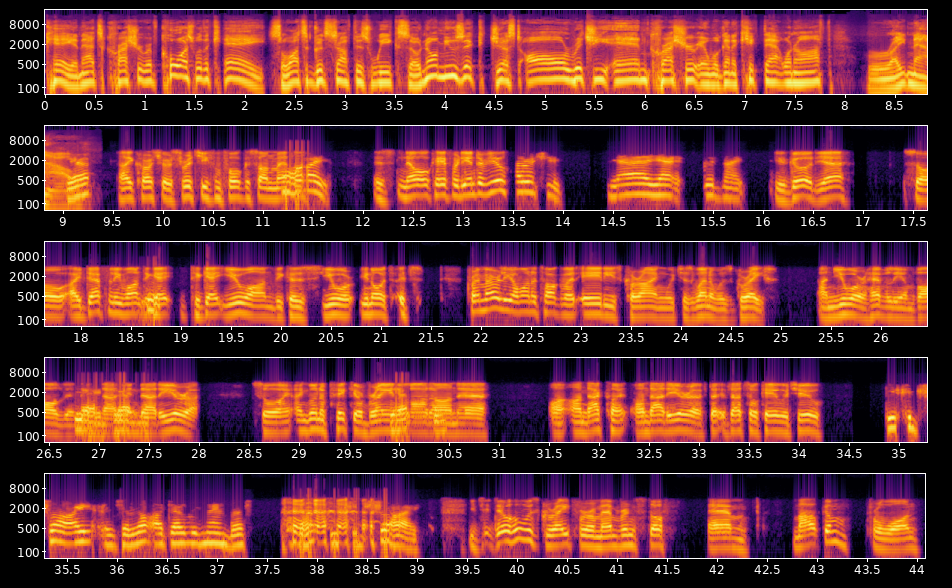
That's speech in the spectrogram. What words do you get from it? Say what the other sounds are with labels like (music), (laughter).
And that's Krusher, of course, with a K. So lots of good stuff this week. So no music, just all Richie and Krusher. And we're going to kick that one off right now. Yeah. Hi, Krusher. It's Richie from Focus on Metal. Oh, hi. Is now okay for the interview? Hi, Richie. Yeah, yeah. Good night. You're good, yeah. So I definitely want to get to get you on because you were, you know, it's it's primarily I want to talk about 80s Kerrang, which is when it was great, and you were heavily involved in, Yeah, in that yeah. in that era. So I, I'm going to pick your brain Yeah. a lot on uh, on, on that kind on that era, if, that, if that's okay with you. You could try. There's a lot I don't remember. You (laughs) could try. You know who was great for remembering stuff? Um, Malcolm for one,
